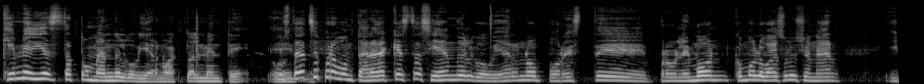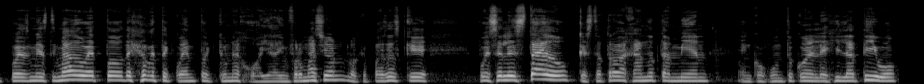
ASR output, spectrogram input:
¿qué medidas está tomando el gobierno actualmente? Eh, Usted se preguntará qué está haciendo el gobierno por este problemón, cómo lo va a solucionar. Y pues, mi estimado Beto, déjame te cuento aquí una joya de información. Lo que pasa es que, pues, el Estado, que está trabajando también en conjunto con el legislativo,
